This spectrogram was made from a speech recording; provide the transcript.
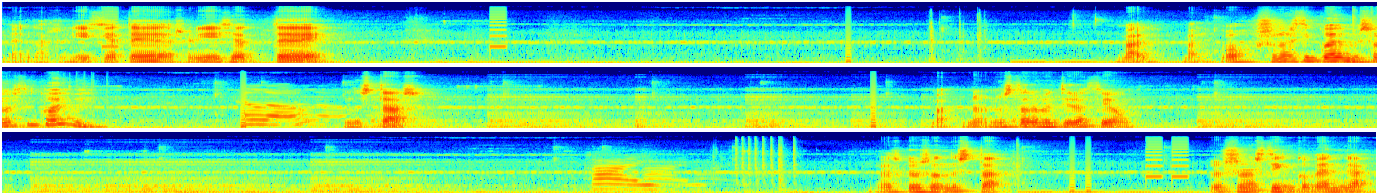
Venga, reiníciate, reiníciate. Vale, vale. Oh, son las 5M, son las 5M. ¿Dónde estás? Vale, no, no está la ventilación. Es que no sé dónde está. Pero son las 5, venga.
